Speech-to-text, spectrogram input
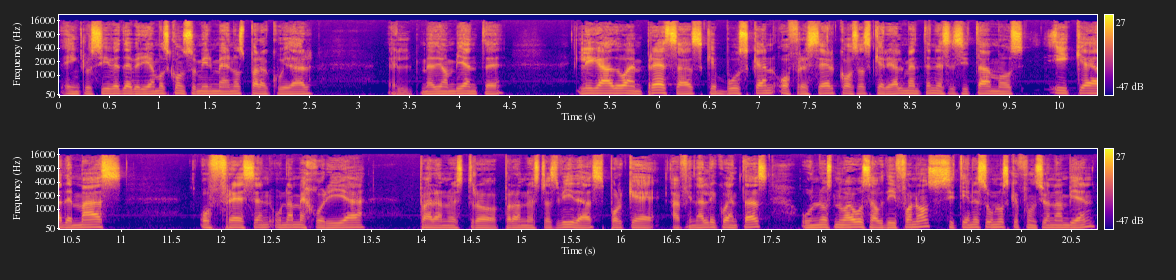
e inclusive deberíamos consumir menos para cuidar el medio ambiente, ligado a empresas que buscan ofrecer cosas que realmente necesitamos y que además ofrecen una mejoría para, nuestro, para nuestras vidas, porque a final de cuentas, unos nuevos audífonos, si tienes unos que funcionan bien,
